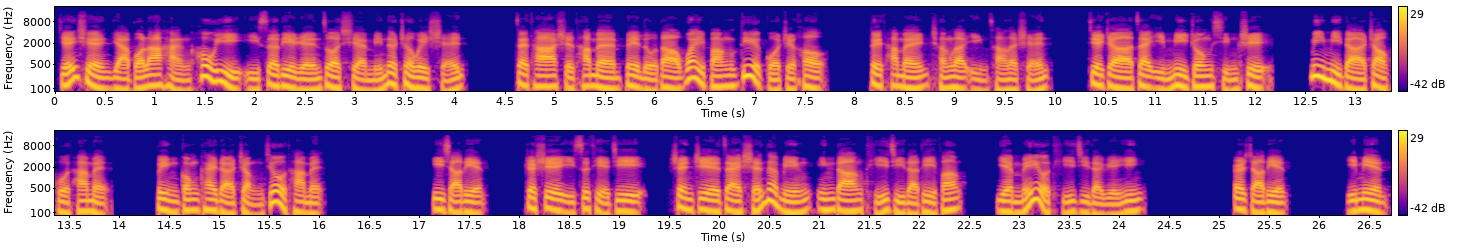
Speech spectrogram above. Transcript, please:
拣选亚伯拉罕后裔以色列人做选民的这位神，在他使他们被掳到外邦列国之后，对他们成了隐藏的神，接着在隐秘中行事，秘密的照顾他们，并公开的拯救他们。一小点，这是以斯帖记，甚至在神的名应当提及的地方，也没有提及的原因。二小点，一面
